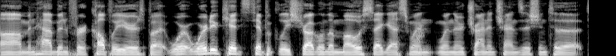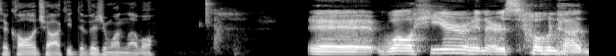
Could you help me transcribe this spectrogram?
um, and have been for a couple of years. But where where do kids typically struggle the most? I guess when when they're trying to transition to the to college hockey, Division One level. Uh, well, here in Arizona,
